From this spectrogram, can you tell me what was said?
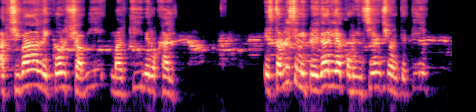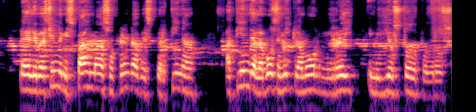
le lekol shabi malki belohai. Establece mi plegaria como incienso ante ti, la elevación de mis palmas, ofrenda vespertina, atiende a la voz de mi clamor, mi rey y mi Dios todopoderoso.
